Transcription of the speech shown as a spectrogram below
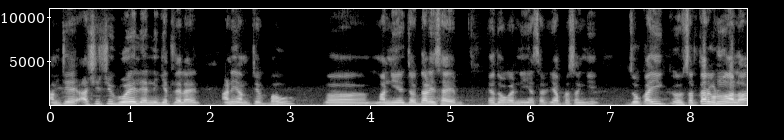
आमचे आशिषजी गोयल यांनी घेतलेला आहे. आणि आमचे भाऊ माननीय जगदाळे साहेब या दोघांनी या स या प्रसंगी जो काही सत्कार घडून आला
